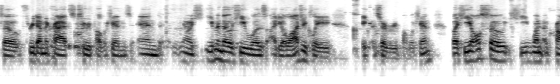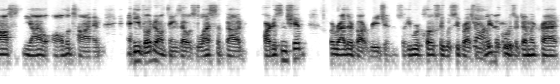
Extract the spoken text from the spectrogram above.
So three Democrats, two Republicans, and you know, even though he was ideologically a conservative Republican, but he also he went across the aisle all the time, and he voted on things that was less about partisanship, but rather about region. So he worked closely with Supervisor yeah. Molina, who was a Democrat,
